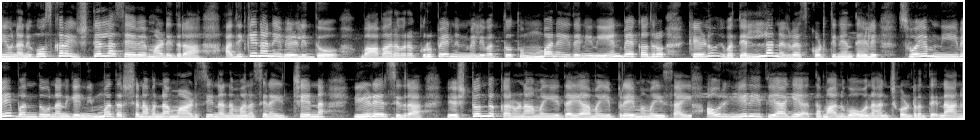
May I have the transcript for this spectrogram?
ನೀವು ನನಗೋಸ್ಕರ ಇಷ್ಟೆಲ್ಲ ಸೇವೆ ಮಾಡಿದ್ರಾ? ಅದಕ್ಕೆ ನಾನು ನೀವು ಹೇಳಿದ್ದು. ಬಾಬಾರವರ ಕೃಪೆ ನಿನ್ನ ಮೇಲೆ ಇವತ್ತು ತುಂಬಾ ಇದೆ. ನೀನು ಏನು ಬೇಕಾದರೂ ಕೇಳು. ಇವತ್ತೆಲ್ಲ ನೆರವೇರಿಸ್ಕೊಡ್ತೀನಿ ಅಂತ ಹೇಳಿ ಸ್ವಯಂ ನೀವೇ ಬಂದು ನನಗೆ ನಿಮ್ಮ ದರ್ಶನವನ್ನು ಮಾಡಿಸಿ, ನನ್ನ ಮನಸ್ಸಿನ ಇಚ್ಛೆಯನ್ನು ಈಡೇರಿಸಿದ್ರ? ಎಷ್ಟೊಂದು ಕರುಣಾಮಯಿ, ದಯಾಮಯಿ, ಪ್ರೇಮಮಯಿ ಸಾಯಿ ಅವರು ಈ ರೀತಿಯಾಗಿ ತಮ್ಮ ಅನುಭವವನ್ನು ಹಂಚ್ಕೊಂಡ್ರಂತೆ. ನಾನು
